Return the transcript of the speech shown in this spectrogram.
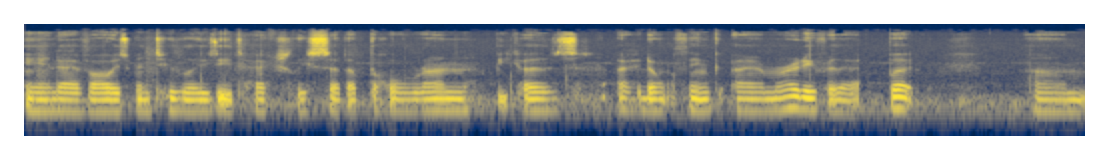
And I've always been too lazy to actually set up the whole run because I don't think I am ready for that. But um,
